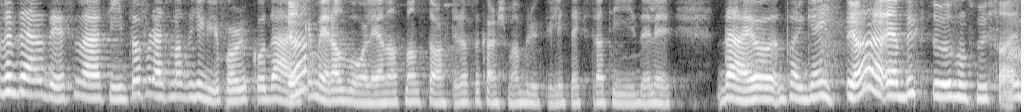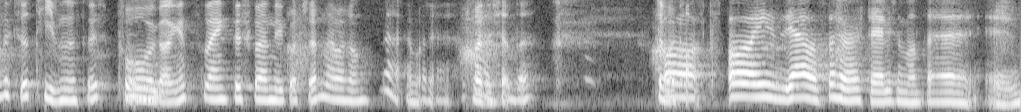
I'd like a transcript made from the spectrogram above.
Men det er jo det som er fint òg, for det er så masse hyggelige folk, og det er jo Ja. ikke mer alvorlig enn at man starter, og så kanskje man bruker litt ekstra tid, eller Det er jo bare gøy. Ja, jeg brukte jo sånn som du sa, jeg brukte jo ti minutter på overgangen, som egentlig skulle være mye kortere. Men jeg var sånn Ja, jeg bare, bare skjedde. Det var kaldt. Og, og jeg har også hørt det liksom at eh,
